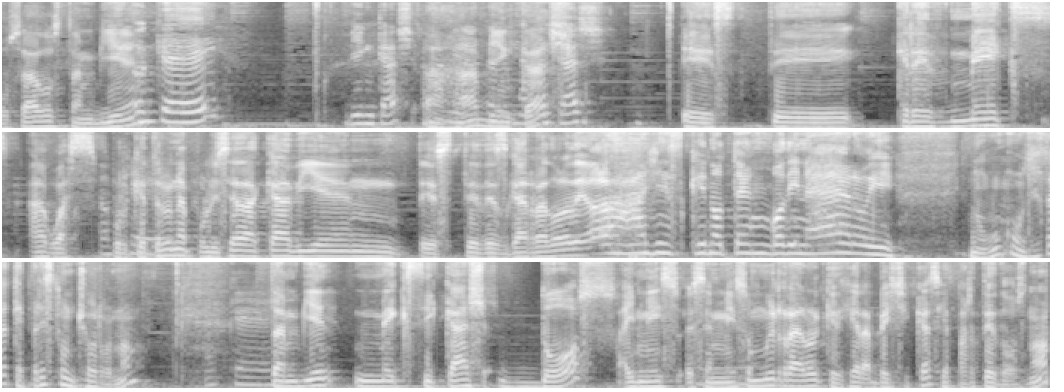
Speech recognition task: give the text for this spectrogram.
usados también. Ok. Bien cash. Ajá, bien cash. Este, Credmex, aguas, porque trae una publicidad acá bien este, desgarradora de, ay, es que no tengo dinero y... No, como si esta te presta un chorro, ¿no? También Mexicash 2, ahí me hizo, se me hizo muy raro el que dijera Mexicash y aparte 2, ¿no?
